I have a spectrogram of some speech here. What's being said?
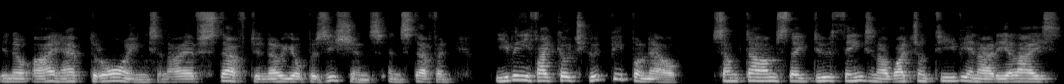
you know, I have drawings and I have stuff to know your positions and stuff. And even if I coach good people now, sometimes they do things and I watch on TV and I realize,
